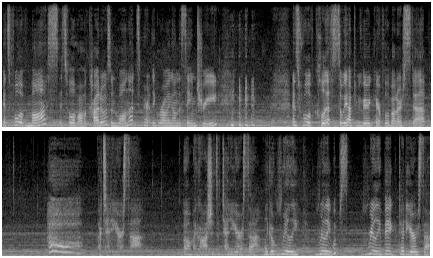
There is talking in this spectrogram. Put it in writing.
It's full of moss. It's full of avocados and walnuts, apparently growing on the same tree. it's full of cliffs, so we have to be very careful about our step. a Teddiursa. Oh my gosh, it's a Teddiursa. Like a really, really, whoops, really big Teddiursa.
